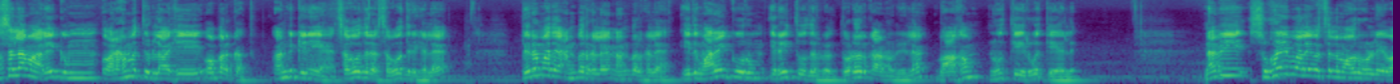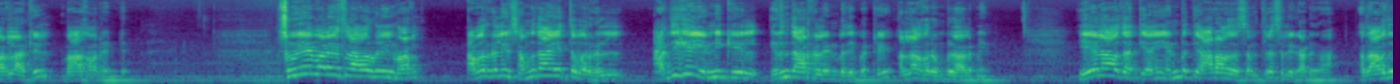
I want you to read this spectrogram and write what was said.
அஸ்லாம் அலைக்கும் வரஹமத்துல்லாஹி வபர்காத்து. அன்றுக்கினிய சகோதர சகோதரிகளே பிரமத அன்பர்களே நண்பர்களே இது மறை கூறும் இறை தூதர்கள் தொடர் காணொலியில் பாகம் நூற்றி இருபத்தி ஏழு. நபி சுஹைப் அலைவசலம் அவர்களுடைய வரலாற்றில் பாகம் ரெண்டு. சுஹைப் அலைவசலம் அவர்களின் வர் அவர்களின் சமுதாயத்தவர்கள் அதிக எண்ணிக்கையில் இருந்தார்கள் என்பதை பற்றி அல்லாஹ் ரபுல் ஆலமீன் ஏழாவது அத்தியாயம் எண்பத்தி ஆறாவது வசனத்தில் சொல்லி காட்டுகிறான் அதாவது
